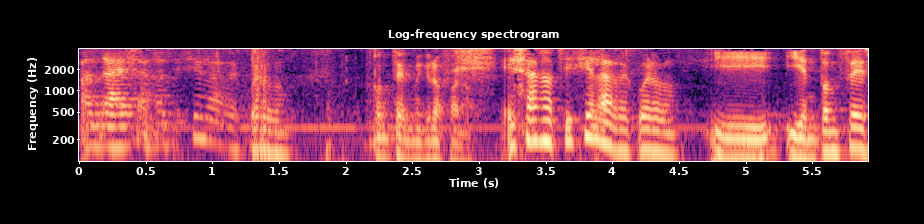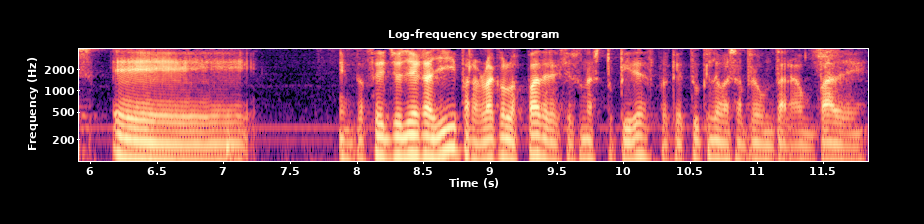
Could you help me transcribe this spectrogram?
Anda, esa noticia la recuerdo. Ponte el micrófono. Esa noticia la recuerdo. Y, y entonces, eh, entonces yo llegué allí para hablar con los padres, que es una estupidez, porque tú qué le vas a preguntar a un padre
